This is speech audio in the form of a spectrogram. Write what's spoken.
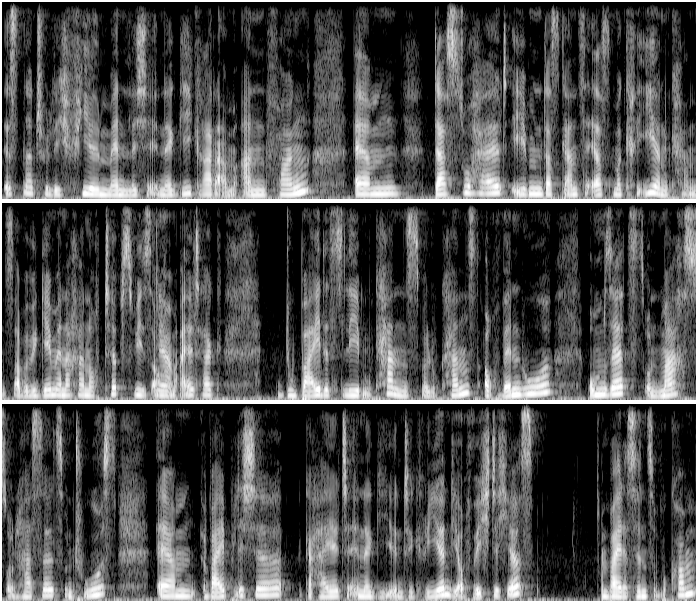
ist natürlich viel männliche Energie, gerade am Anfang. Ähm, dass du halt eben das Ganze erstmal kreieren kannst. Aber wir geben ja nachher noch Tipps, wie es auch ja. im Alltag du beides leben kannst, weil du kannst, auch wenn du umsetzt und machst und hasselst und tust, ähm, weibliche geheilte Energie integrieren, die auch wichtig ist um beides hinzubekommen.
